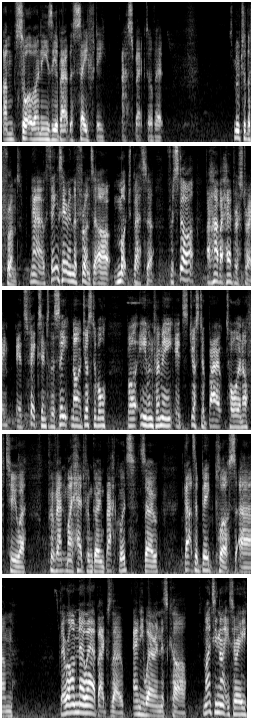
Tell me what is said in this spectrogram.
I'm sort of uneasy about the safety aspect of it. Let's move to the front. Now, things here in the front are much better. For a start, I have a head restraint. It's fixed into the seat, non-adjustable, but even for me, it's just about tall enough to uh, prevent my head from going backwards. So that's a big plus. Um, there are no airbags though, anywhere in this car. 1993,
